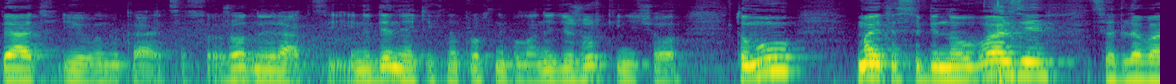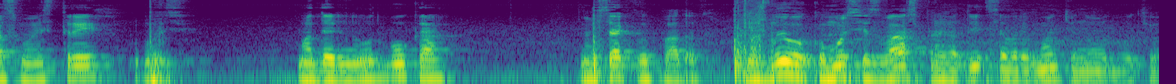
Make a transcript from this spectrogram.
5 і вимикається. Все, жодної реакції. І ніде ніяких напруг не було, ні дежурки, нічого. Тому майте собі на увазі, це для вас майстри. Ось модель ноутбука. На всяк випадок. Можливо, комусь із вас пригодиться в ремонті ноутбуків.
